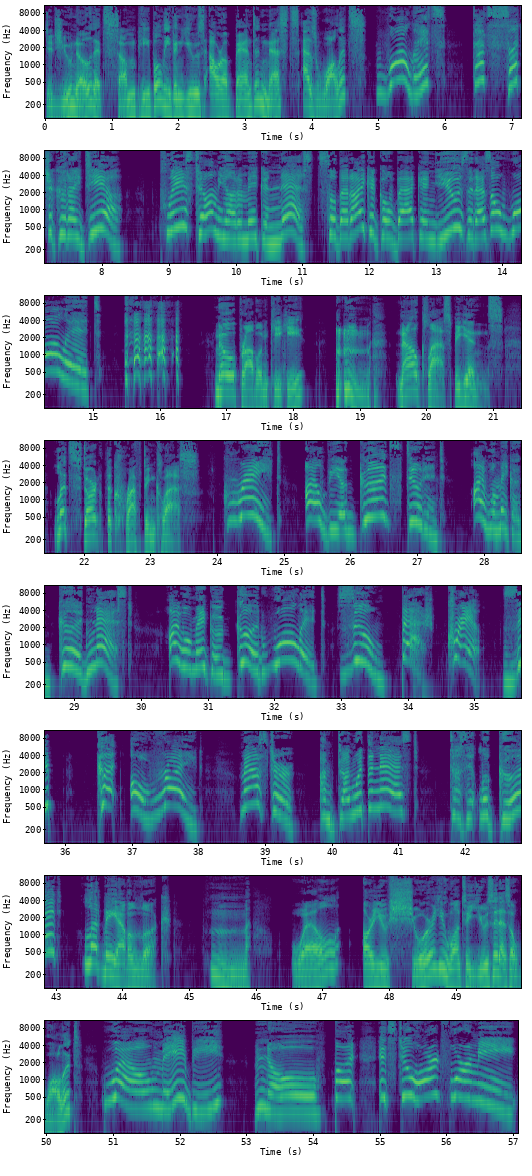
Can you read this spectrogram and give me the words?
Did you know that some people even use our abandoned nests as wallets? Wallets? That's such a good idea. Please tell me how to make a nest so that I could go back and use it as a wallet. no problem, Kiki. Hmm. Now class begins. Let's start the crafting class. Great! I'll be a good student. I will make a good nest. I will make a good wallet. Zoom, bash, cramp, zip, cut. All right. Master, I'm done with the nest. Does it look good? Let me have a look. Hmm. Well, are you sure you want to use it as a wallet? Well, maybe. No, but it's too hard for me.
